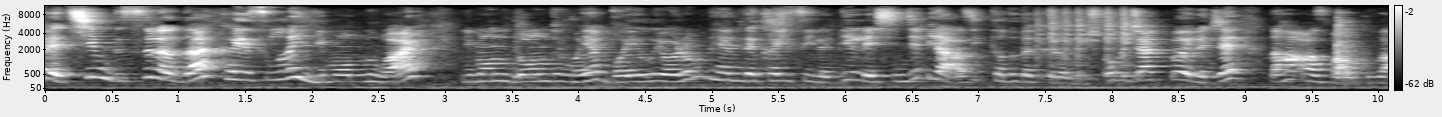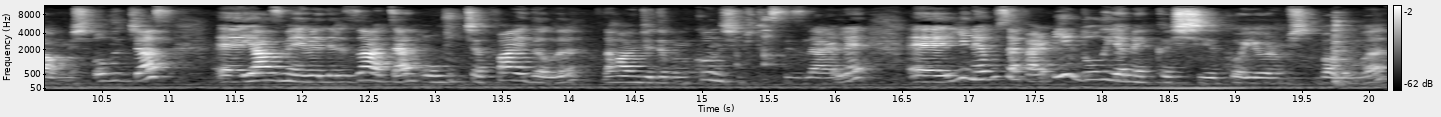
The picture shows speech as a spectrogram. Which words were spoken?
Evet şimdi sırada kayısılı ve limonlu var. Limonlu dondurmaya bayılıyorum. Hem de kayısıyla birleşince birazcık tadı da kırılmış olacak. Böylece daha az bal kullanmış olacağız. Ee, yaz meyveleri zaten oldukça faydalı. Daha önce de bunu konuşmuştuk sizlerle. Ee, yine bu sefer bir dolu yemek kaşığı koyuyorum işte balımı.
